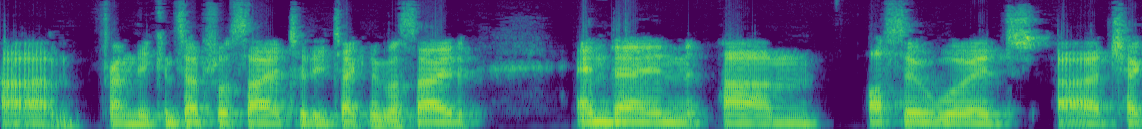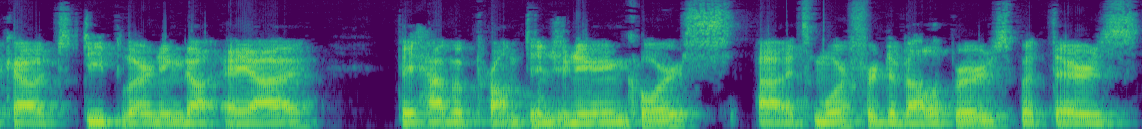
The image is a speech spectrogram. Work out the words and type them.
um, from the conceptual side to the technical side. And then um, also would uh, check out deeplearning.ai. They have a prompt engineering course. Uh, it's more for developers, but there's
